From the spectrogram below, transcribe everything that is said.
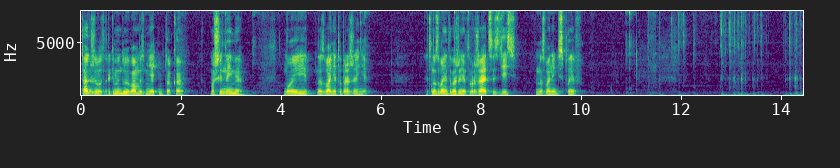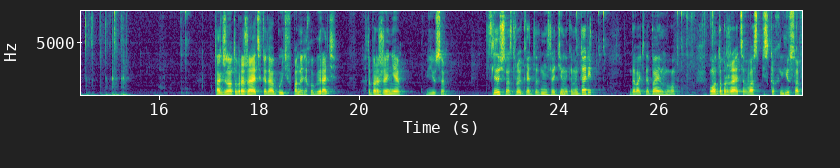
Также рекомендую вам изменять не только машинное имя, но и название отображения. Это название отображения отображается здесь, в названиях дисплеев. Также оно отображается, когда будете в панелях выбирать отображение вьюса. Следующая настройка это административный комментарий. Давайте добавим его. Он отображается у вас в списках вьюсов.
